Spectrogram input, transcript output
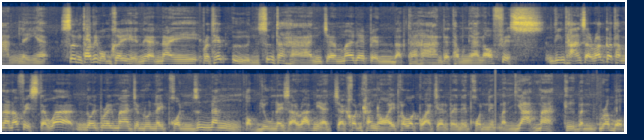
ารอะไรเงี้ยซึ่งเท่าที่ผมเคยเห็นเนี่ยในประเทศอื่น ซึ่งทหารจะไม่ได้เป็นแบบทหารแต่ทำงานออฟฟิศจริงฐานสหรัฐก็ทำงานออฟฟิศแต่ว่าโดยปริมาณจำนวนในพล ซึ่งนั่งตบยุงในสหรัฐเนี่ยจะค่อนข้างน้อยเพราะว่ากว่าจะไปในพลเนี่ยมันยากมาก คือมันระบบ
